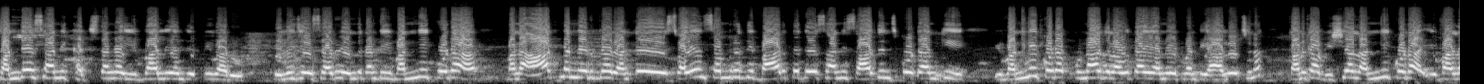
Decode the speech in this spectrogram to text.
సందేశాన్ని ఖచ్చితంగా ఇవ్వాలి అని చెప్పి వారు తెలియజేశారు. ఎందుకంటే ఇవన్నీ కూడా మన ఆత్మ నిర్భర్ అంటే స్వయం సమృద్ధి భారతదేశాన్ని సాధించుకోవటానికి ఇవన్నీ కూడా పునాదులు అవుతాయి అనేటువంటి ఆలోచన కనుక ఆ విషయాలన్నీ కూడా ఇవాళ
